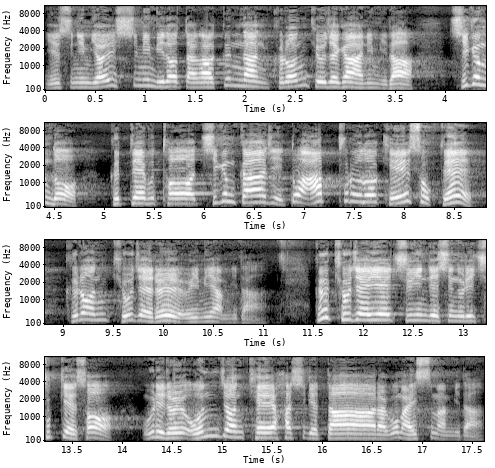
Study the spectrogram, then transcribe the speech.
예수님 열심히 믿었다가 끝난 그런 교제가 아닙니다. 지금도 그때부터 지금까지 또 앞으로도 계속될 그런 교제를 의미합니다. 그 교제의 주인 되신 우리 주께서 우리를 온전케 하시겠다라고 말씀합니다.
